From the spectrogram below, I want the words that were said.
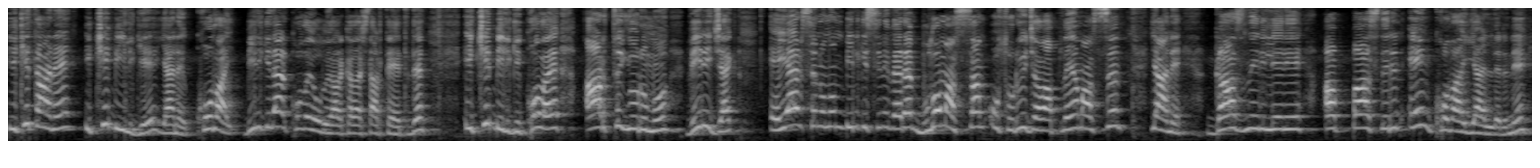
İki tane iki bilgi yani kolay bilgiler kolay oluyor arkadaşlar TYT'de. İki bilgi kolay artı yorumu verecek. Eğer sen onun bilgisini veren bulamazsan o soruyu cevaplayamazsın. Yani Gaznelileri, Abbasilerin en kolay yerlerini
